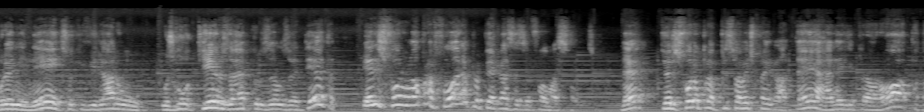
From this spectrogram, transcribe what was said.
proeminentes, ou que viraram os roqueiros da época dos anos 80, eles foram lá para fora para pegar essas informações. Né? Então eles foram pra, principalmente para a Inglaterra, né, para a Europa,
